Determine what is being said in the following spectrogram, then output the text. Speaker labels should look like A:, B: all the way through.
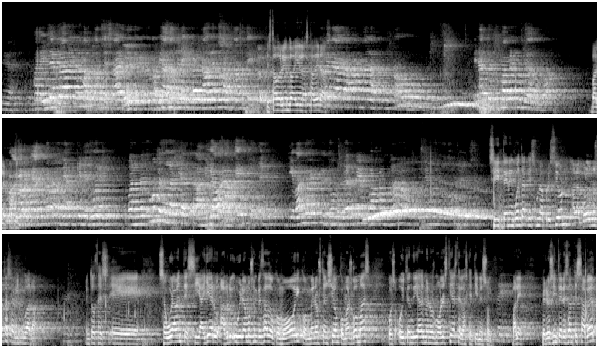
A: Ahí te está doliendo bastante, ¿sabes? Doliendo bastante.
B: ¿Te está doliendo ahí en las caderas?
A: Me queda la mal las cosas o... En antes me tumbar.
B: Vale, porque...
A: a que me duele. Cuando me tumbo me duele aquí atrás. Y ahora esto, eh, llevando esto y todo, me voy a tener que bajar más o ponerme de doble, no sé.
B: Sí, ten en cuenta que es una presión a la cual no estás habituada. Entonces, eh, seguramente si ayer hubiéramos empezado como hoy, con menos tensión, con más gomas, pues hoy tendrías menos molestias de las que tienes hoy. ¿Vale? Pero es interesante saber,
